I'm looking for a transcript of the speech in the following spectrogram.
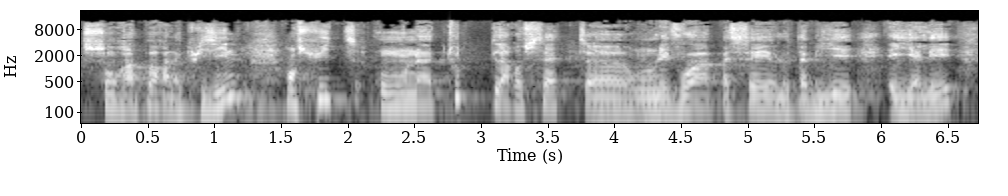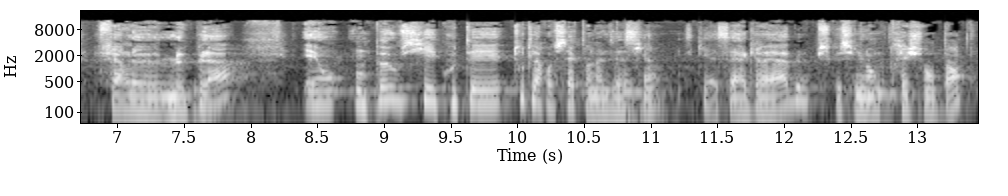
son rapport à la cuisine. Ensuite, on a toute la recette, euh, on les voit passer le tablier et y aller, faire le, le plat. Et on, on, peut aussi écouter toute la recette en alsacien, ce qui est assez agréable, puisque c'est une langue très chantante.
